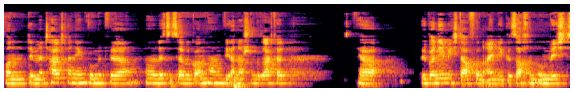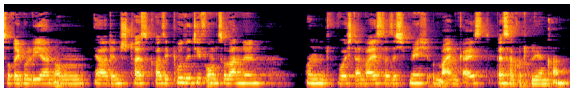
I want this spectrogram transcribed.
von dem Mentaltraining, womit wir äh, letztes Jahr begonnen haben, wie Anna schon gesagt hat, ja, übernehme ich davon einige Sachen, um mich zu regulieren, um ja den Stress quasi positiv umzuwandeln und wo ich dann weiß, dass ich mich und meinen Geist besser kontrollieren kann.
